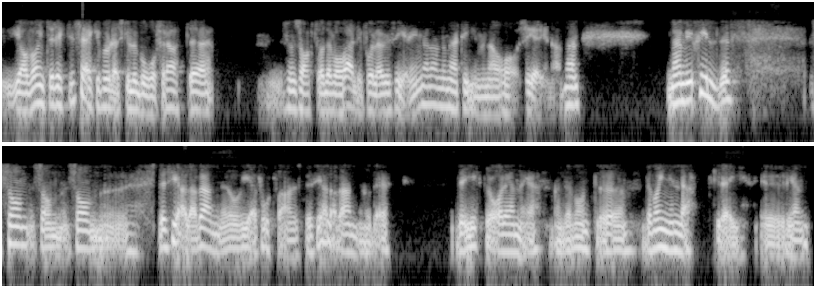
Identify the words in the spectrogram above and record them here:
jag var inte riktigt säker på hur det skulle gå för att eh, som sagt var det var väldigt polarisering mellan de här teamen och serierna. Men, men vi skildes som, som, som eh, speciella vänner och vi är fortfarande speciella vänner och det, det gick bra det med. Men det var inte, det var ingen lätt grej eh, rent,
